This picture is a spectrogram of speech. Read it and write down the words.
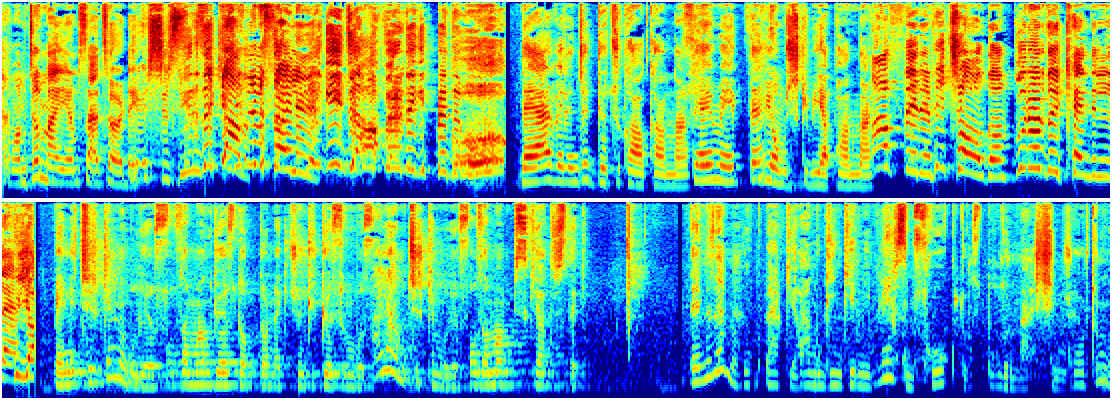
Tamam canım ben yarım saat oradayım. Görüşürüz. Gerizekalı. Şimdi mi söylenir? İyice aferin de gitmedim. Değer verince götü kalkanlar. Sevmeyip de seviyormuş gibi yapanlar. Aferin. Piç oldun. Gurur duy kendinle. Beni çirkin mi buluyorsun? O zaman göz doktoruna git çünkü gözüm bozuk. Hala mı çirkin buluyorsun? O zaman psikiyatriste git. Denize mi? Yok Berk ya ben bugün girmeyeyim. Mevsim soğuktu. Hasta olurum ben şimdi. Sordun mu?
